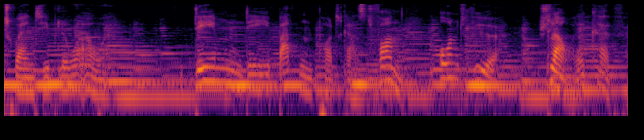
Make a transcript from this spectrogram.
20 Blue Hour, dem Debatten-Podcast von und für schlaue Köpfe.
